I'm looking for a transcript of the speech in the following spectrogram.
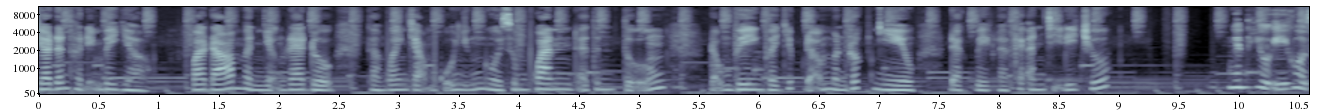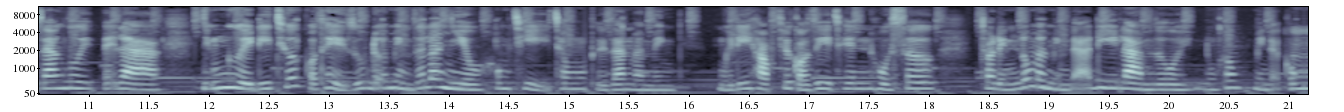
cho đến thời điểm bây giờ qua đó mình nhận ra được tầm quan trọng của những người xung quanh đã tin tưởng động viên và giúp đỡ mình rất nhiều đặc biệt là các anh chị đi trước Ngân hiểu ý của Giang rồi Vậy là những người đi trước có thể giúp đỡ mình rất là nhiều Không chỉ trong thời gian mà mình mới đi học chưa có gì trên hồ sơ Cho đến lúc mà mình đã đi làm rồi đúng không? Mình đã có, ừ.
